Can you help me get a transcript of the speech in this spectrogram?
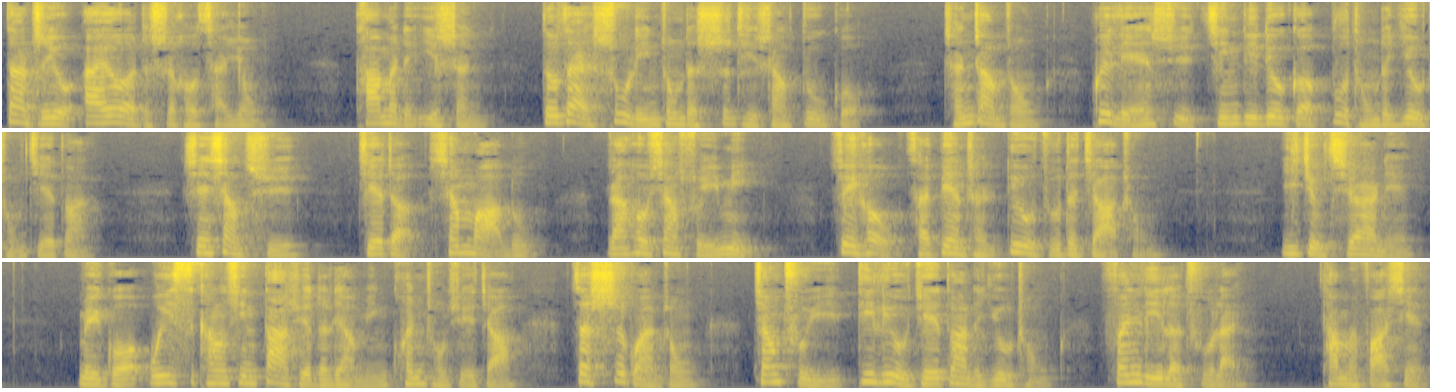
但只有挨饿的时候才用。它们的一生都在树林中的尸体上度过。成长中会连续经历六个不同的幼虫阶段：先像蛆，接着像马路，然后像水敏，最后才变成六足的甲虫。一九七二年，美国威斯康星大学的两名昆虫学家在试管中将处于第六阶段的幼虫分离了出来。他们发现，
